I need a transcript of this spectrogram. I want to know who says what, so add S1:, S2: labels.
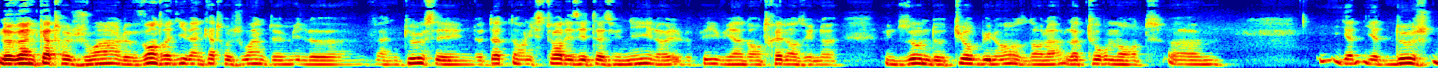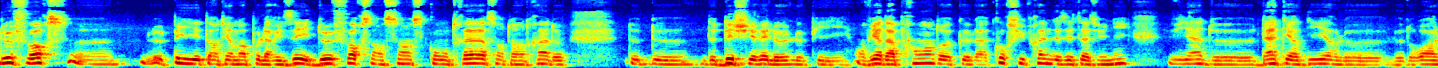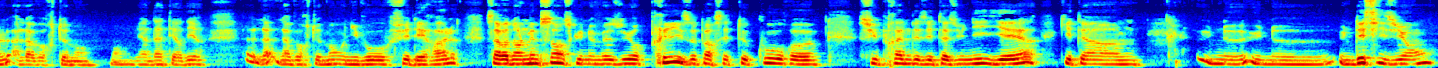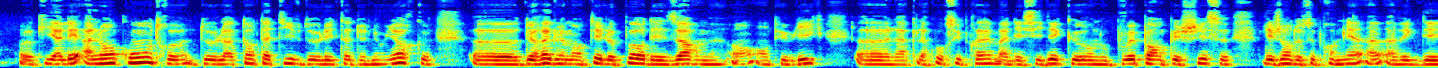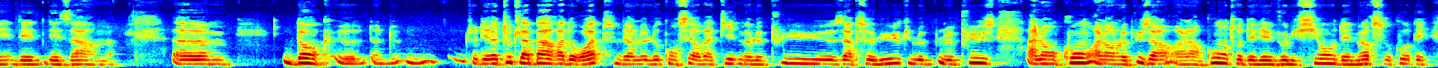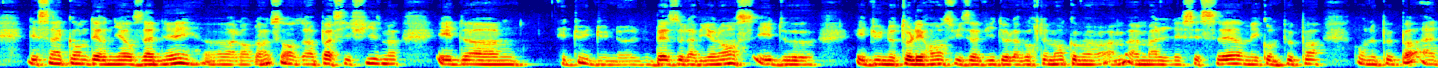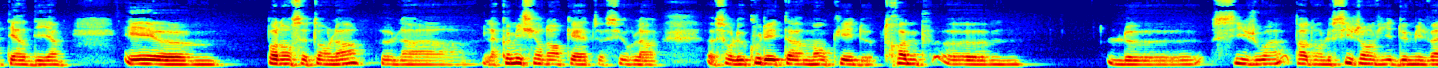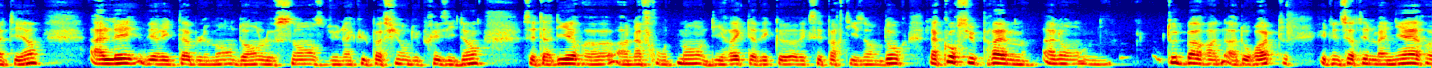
S1: Le 24 juin, le vendredi 24 juin 2022, c'est une date dans l'histoire des États-Unis. Le, pays vient d'entrer dans une, zone de turbulence, dans la, tourmente. Euh, il y a, deux, forces. Euh, le pays est entièrement polarisé et deux forces en sens contraire sont en train de, de, déchirer le, pays. On vient d'apprendre que la Cour suprême des États-Unis vient d'interdire le, droit à l'avortement. on vient d'interdire l'avortement au niveau fédéral. Ça va dans le même sens qu'une mesure prise par cette Cour euh, suprême des États-Unis hier, qui était une, décision qui allait à l'encontre de la tentative de l'État de New York euh, de réglementer le port des armes en, public. Euh, la, Cour suprême a décidé qu'on ne pouvait pas empêcher les gens de se promener avec des, armes. Donc, je dirais, toute la barre à droite vers le, conservatisme le plus absolu, le, plus à l'encontre, de l'évolution des mœurs au cours des, des 50 dernières années, euh, allant dans le sens d'un pacifisme et d'une baisse de la violence et d'une tolérance vis-à-vis de l'avortement comme un, mal nécessaire, mais qu'on ne peut pas ne peut pas interdire. Et euh, pendant ce temps-là, euh, la, commission d'enquête sur, euh, sur, le coup d'État manqué de Trump euh, le, 6 juin, pardon, le 6 janvier 2021 allait véritablement dans le sens d'une inculpation du président, c'est-à-dire un affrontement direct avec, avec ses partisans. Donc la Cour suprême allant toute barre à, droite et d'une certaine manière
